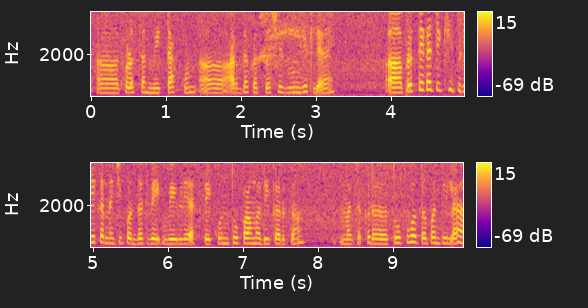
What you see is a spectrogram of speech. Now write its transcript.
थोडासा थोडंसं मीठ टाकून अर्धा कच्चा शिजवून घेतलेला आहे. प्रत्येकाची खिचडी करण्याची पद्धत वेगवेगळी असते. कोण तुपामध्ये करतं? माझ्याकडं तूप होतं पण तिला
